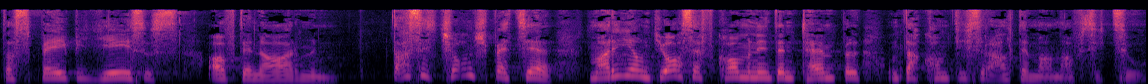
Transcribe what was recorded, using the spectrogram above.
das Baby Jesus auf den Armen. Das ist schon speziell. Maria und Josef kommen in den Tempel und da kommt dieser alte Mann auf sie zu.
